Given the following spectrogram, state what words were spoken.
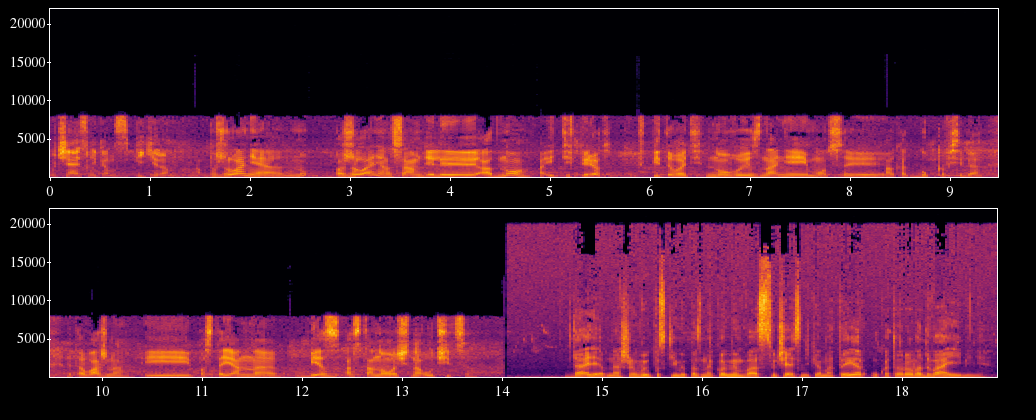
участникам, спикерам? А пожелания? Ну, пожелание на самом деле одно – идти вперед, впитывать новые знания, эмоции, а как губка в себя. Это важно и постоянно безостановочно учиться. Далее в нашем выпуске мы познакомим вас с участником АТР, у которого два имени –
